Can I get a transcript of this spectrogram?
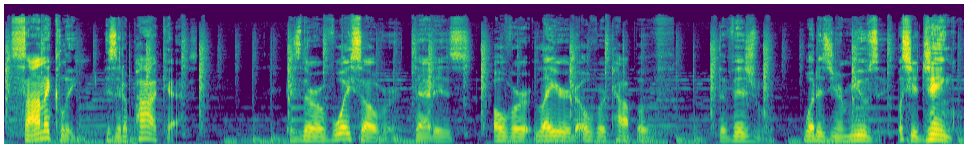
Sonically, is it a podcast? Is there a voiceover that is over layered over top of the visual? What is your music? What's your jingle?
